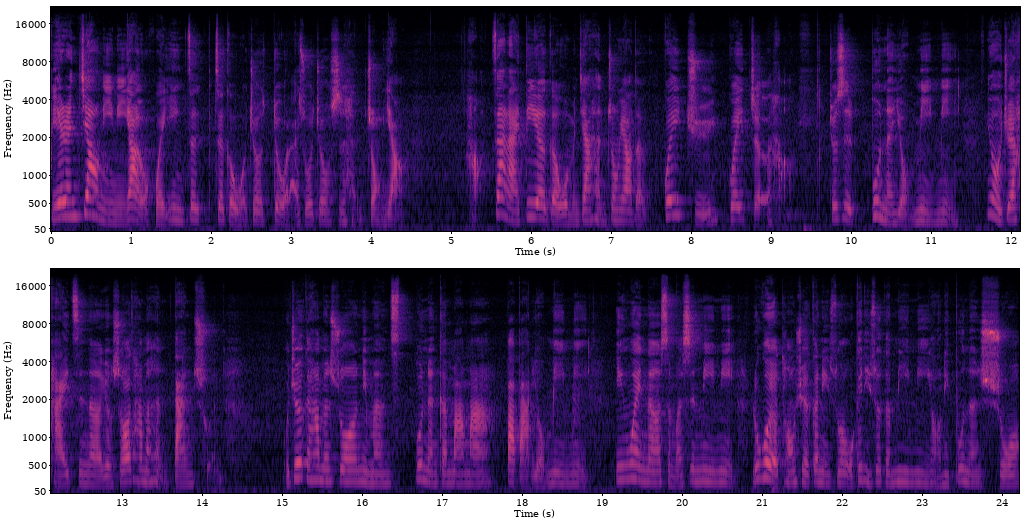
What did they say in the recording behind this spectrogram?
别人叫你，你要有回应，这这个我就对我来说就是很重要。好，再来第二个，我们家很重要的规矩规则，好，就是不能有秘密。因为我觉得孩子呢，有时候他们很单纯，我就会跟他们说，你们不能跟妈妈、爸爸有秘密。因为呢，什么是秘密？如果有同学跟你说，我跟你说个秘密哦，你不能说。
